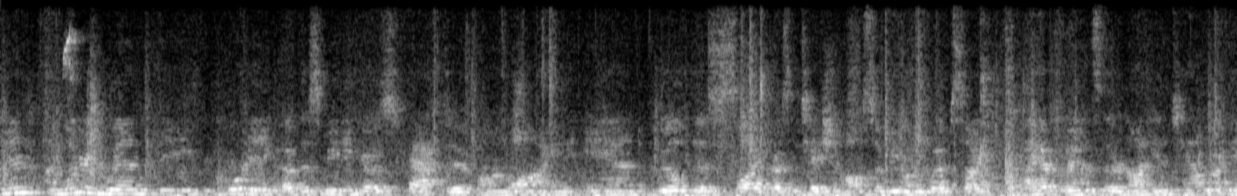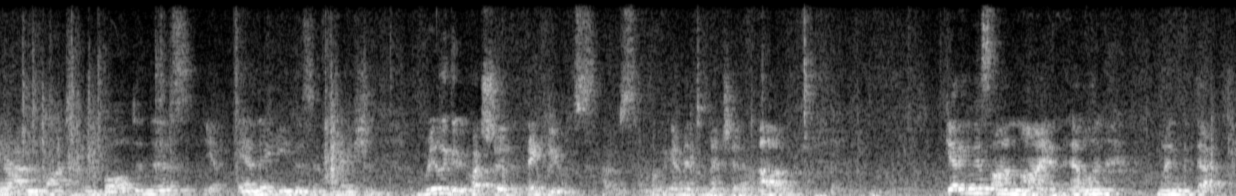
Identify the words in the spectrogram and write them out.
when, I'm wondering when the recording of this meeting goes active online, and will this slide presentation also be on the website? I have friends that are not in town right now Yeah. who want to be involved in this, Yeah. and they need this information. Really good question, thank you. That was something I meant to mention. Um, Getting this online, Evelyn, when would that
